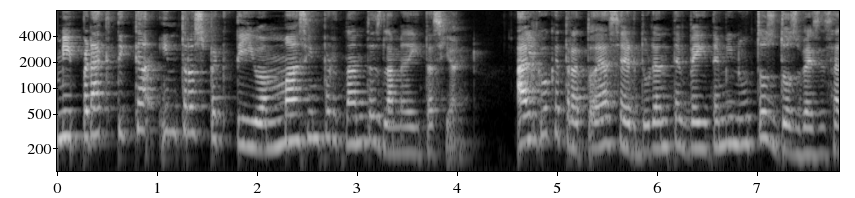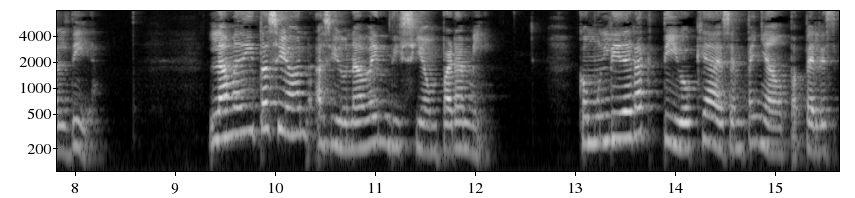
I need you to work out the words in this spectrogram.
Mi práctica introspectiva más importante es la meditación, algo que trato de hacer durante 20 minutos dos veces al día. La meditación ha sido una bendición para mí. Como un líder activo que ha desempeñado papeles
